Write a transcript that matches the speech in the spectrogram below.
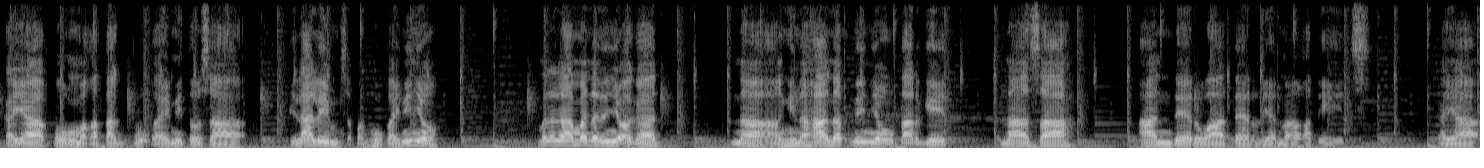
Kaya kung makatagpo kayo nito sa ilalim sa paghukay ninyo, malalaman na ninyo agad na ang hinahanap ninyong target nasa underwater yan mga katiits. Kaya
